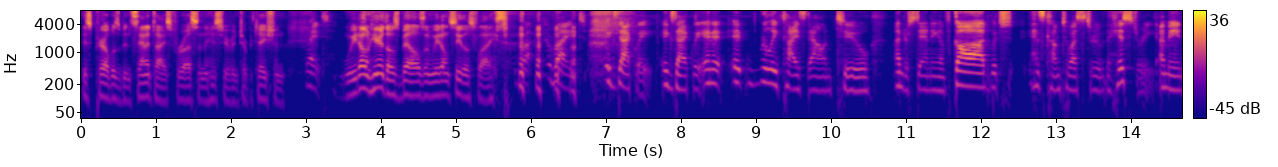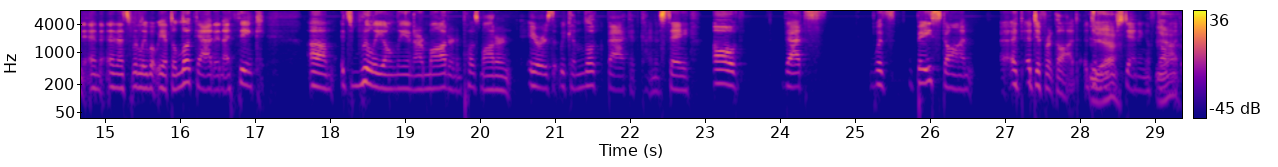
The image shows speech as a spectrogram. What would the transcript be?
this parable has been sanitized for us in the history of interpretation, right. we don't hear those bells and we don't see those flags. right, right. Exactly. Exactly. And it, it really ties down to understanding of God, which has come to us through the history. I mean, and, and that's really what we have to look at. And I think um, it's really only in our modern and postmodern eras that we can look back and kind of say, oh, that's was based on a, a different God, a different Yeah. understanding of Yeah. God,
